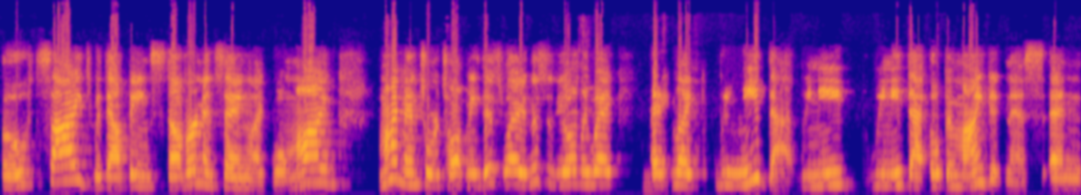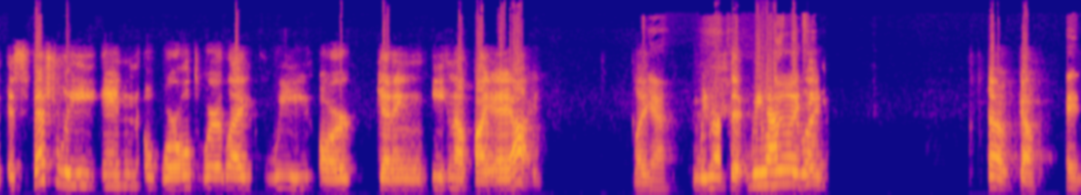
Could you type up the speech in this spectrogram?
both sides without being stubborn and saying like well my my mentor taught me this way and this is the only way and like we need that. We need we need that open mindedness and especially in a world where like we are getting eaten up by ai like yeah. we have to we have no, to I like think, oh go. I,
